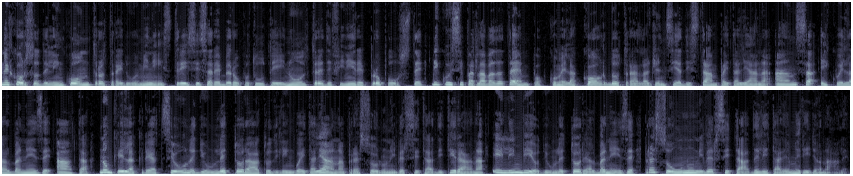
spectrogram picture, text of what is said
Nel corso dell'incontro tra i due ministri si sarebbero potute inoltre definire proposte di cui si parlava da tempo, come l'accordo tra l'agenzia di stampa italiana ANSA e quella albanese ATA, nonché la creazione di un lettorato di lingua italiana presso l'Università di Tirana e l'invio di un lettore albanese presso un'università dell'Italia meridionale.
